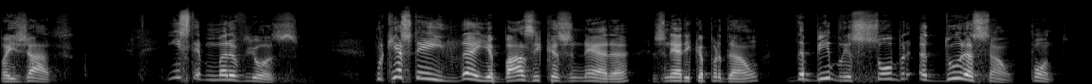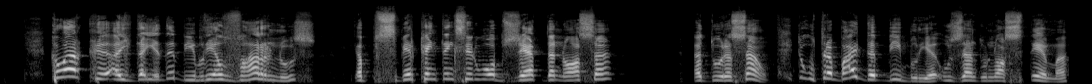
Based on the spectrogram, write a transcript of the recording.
beijar. Isto é maravilhoso. Porque esta é a ideia básica genera, genérica, perdão, da Bíblia sobre adoração. Ponto. Claro que a ideia da Bíblia é levar-nos a perceber quem tem que ser o objeto da nossa adoração. Então, o trabalho da Bíblia, usando o nosso tema,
